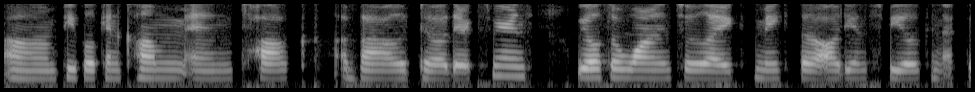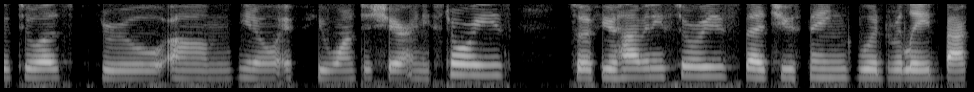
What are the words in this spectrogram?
um, people can come and talk about uh, their experience. We also wanted to like make the audience feel connected to us through, um, you know, if you want to share any stories, So if you have any stories that you think would relate back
